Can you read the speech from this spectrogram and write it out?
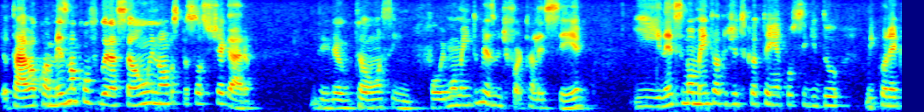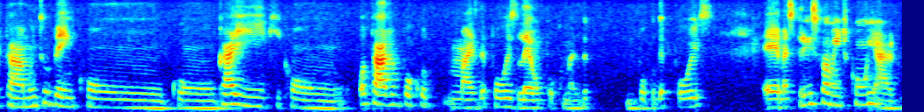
eu tava com a mesma configuração e novas pessoas chegaram. Entendeu? Então, assim, foi o momento mesmo de fortalecer. E nesse momento eu acredito que eu tenha conseguido me conectar muito bem com, com o Kaique, com Otávio um pouco mais depois, Léo um pouco mais de, um pouco depois, é, mas principalmente com o Iargo.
